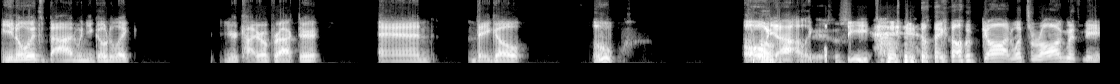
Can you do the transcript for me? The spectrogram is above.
you know, it's bad when you go to like your chiropractor and they go, "Ooh, oh, Oh, yeah," like, oh, You're like, oh God, what's wrong with me?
